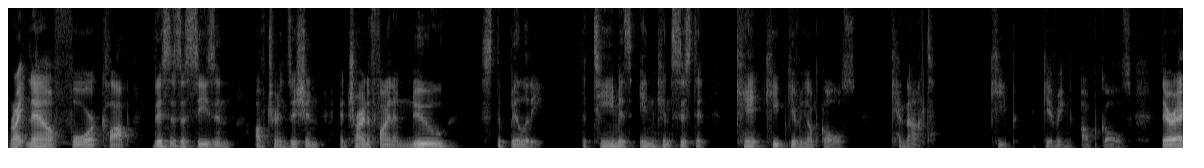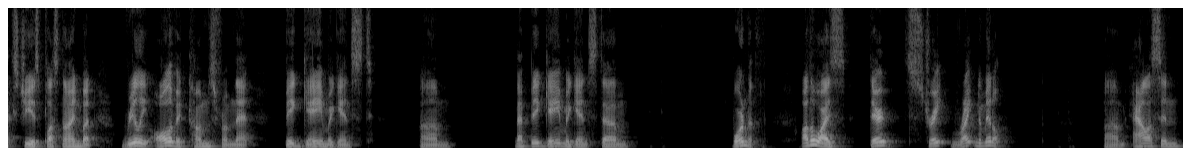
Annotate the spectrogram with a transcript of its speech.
right now, for Klopp, this is a season of transition and trying to find a new stability. The team is inconsistent, can't keep giving up goals, cannot keep giving up goals. Their XG is plus nine, but really all of it comes from that big game against um, that big game against um, Bournemouth. Otherwise, they're straight right in the middle. Um, Alisson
